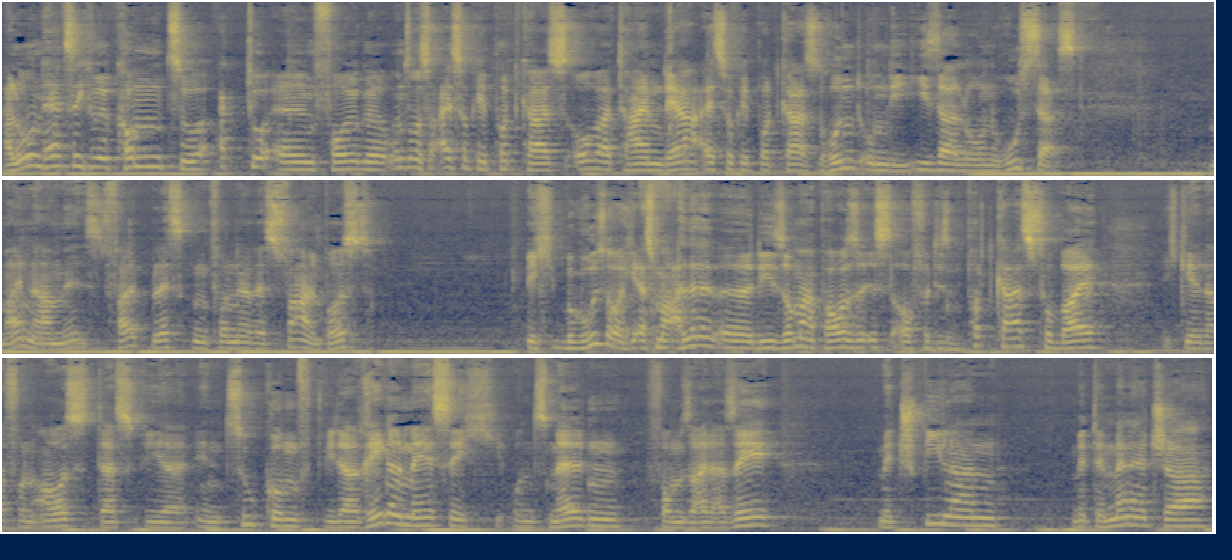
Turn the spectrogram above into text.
Hallo und herzlich willkommen zur aktuellen Folge unseres Eishockey-Podcasts Overtime, der Eishockey-Podcast rund um die Iserlohn Roosters. Mein Name ist Falk Blesken von der Westfalenpost. Ich begrüße euch erstmal alle. Äh, die Sommerpause ist auch für diesen Podcast vorbei. Ich gehe davon aus, dass wir in Zukunft wieder regelmäßig uns melden vom Seiler See mit Spielern, mit dem Manager,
